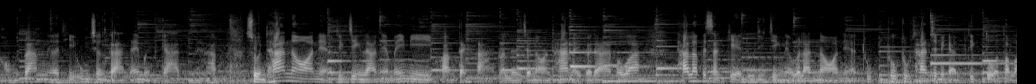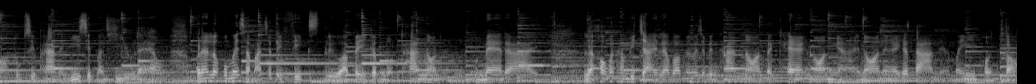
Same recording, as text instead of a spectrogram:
ของกล้ามเนื้อที่อุ้งเชิงกรานได้เหมือนกันนะครับส่วนท่านอนเนี่ยจริง ๆ แล้วเนี่ยไม่มีความแตกต่างกันเลยจะนอนท่าไหนก็ได้ เพราะว่าถ้าเราไปสังเกตดูจริงๆเนี่ยเวลานอนเนี่ยทุกทุกทุกท่านจะมีการพลิกตัวตลอดทุก 15-20 นาทีอยู่แล้ว เพราะฉะนั้นเราคงไม่สามารถจะไปฟิกซ์หรือว่าไปกำหนดท่านอนของคุณแม่ได้ แล้วเขาก็ทำวิจัยแล้วว่าไม่ว่าจะเป็นท่านอนตะแคงนอนหงายนอนยังไงก็ตามเนี่ยไม่มีผลต่อ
